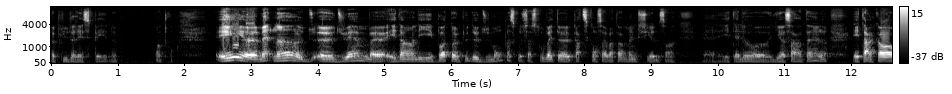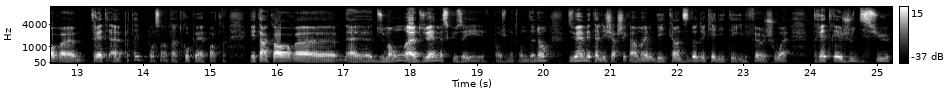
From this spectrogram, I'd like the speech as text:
n'a plus de respect. En tout cas. Et euh, maintenant, euh, Duhem euh, est dans les bottes un peu de Dumont, parce que ça se trouve être un parti conservateur, même s'il une il était là il y a 100 ans, là, est encore très, peut-être pas 100 ans, trop peu importe, là, est encore Dumont, Duhem, excusez, pas je me trompe de nom, Duhem est allé chercher quand même des candidats de qualité. Il fait un choix très, très judicieux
